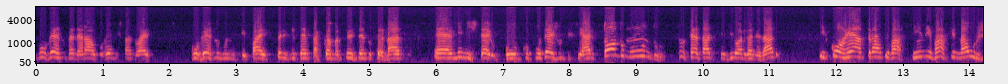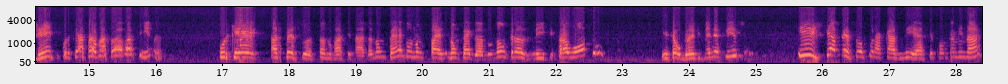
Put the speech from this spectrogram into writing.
Governo federal, governo estaduais, governos municipais, presidente da Câmara, presidente do Senado, é, Ministério Público, Poder Judiciário, todo mundo, sociedade civil organizada, e correr atrás de vacina e vacinar urgente, porque a salvação é a vacina. Porque as pessoas estando vacinadas não pegam, não, não pegando, não transmite para o outro, Isso é o grande benefício. E se a pessoa por acaso vier se contaminar,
